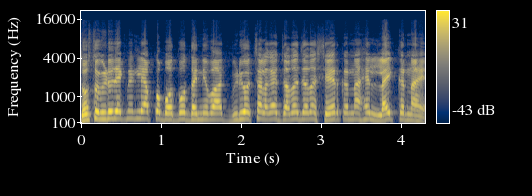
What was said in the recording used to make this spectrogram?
दोस्तों, वीडियो देखने के लिए आपको बहुत बहुत धन्यवाद। वीडियो अच्छा लगा है, ज़्यादा से ज़्यादा शेयर करना है लाइक करना है।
